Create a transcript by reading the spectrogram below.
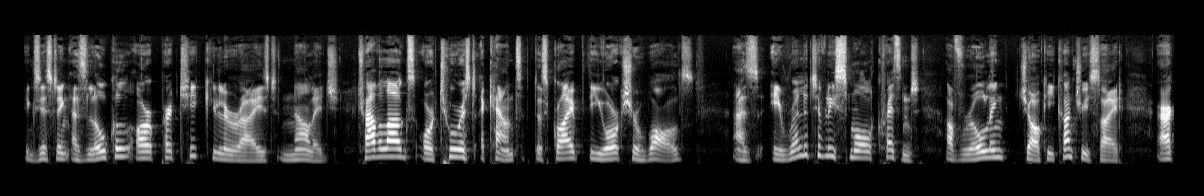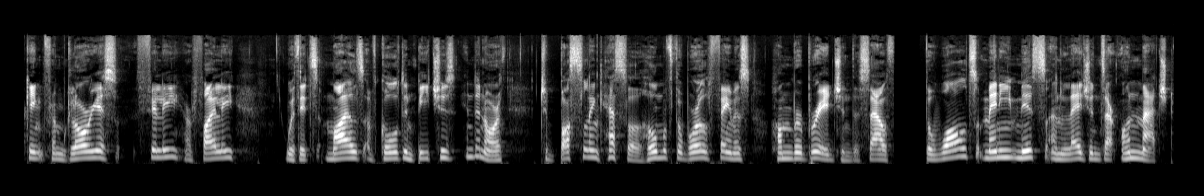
existing as local or particularized knowledge. Travelogues or tourist accounts describe the Yorkshire wolds as a relatively small crescent of rolling, chalky countryside, arcing from glorious Filey or Filey, with its miles of golden beaches in the north, to bustling Hessle, home of the world famous Humber Bridge in the south. The Wold's many myths and legends are unmatched,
